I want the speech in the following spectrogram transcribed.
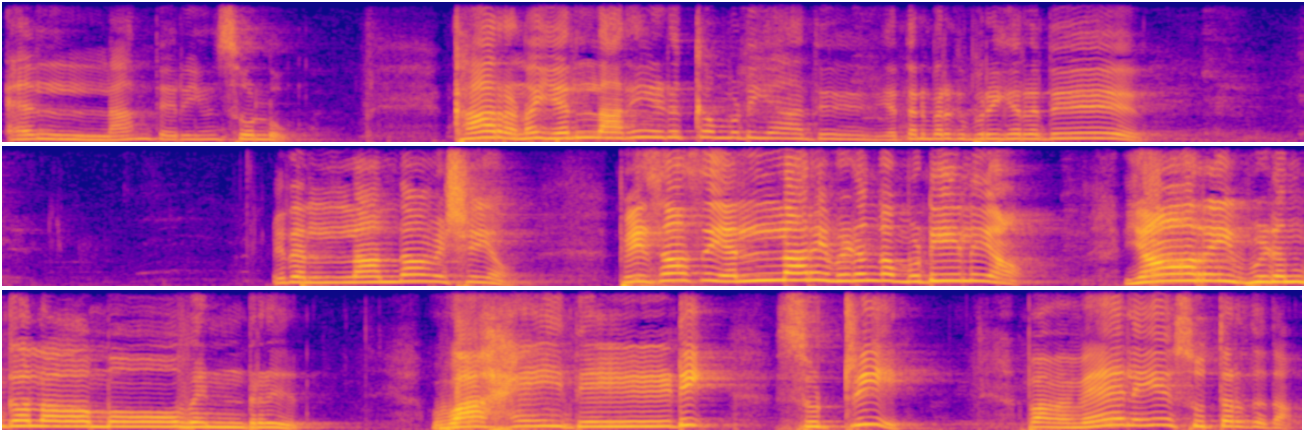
எல்லாம் தெரியும் சொல்லும். காரணம் எல்லாரையும் எடுக்க முடியாது. எத்தனை பேருக்கு புரிகிறது? இதெல்லாம் தான் விஷயம். பிசாசு எல்லாரையும் விழுங்க முடியலையாம் யாரை விழுங்கலாமோவென்று வகை தேடி சுற்றி இப்போ அவன் வேலையே சுற்றுறது தான்.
